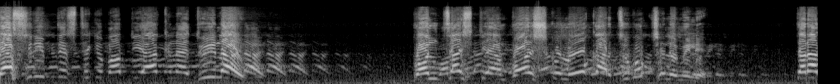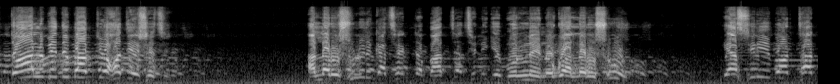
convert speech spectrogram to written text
অ্যাশরিফ দেশ থেকে বাপজি এক নয় দুই নয় পঞ্চাশটা বয়স্ক লোক আর যুবক ছেলে মিলে। তারা দল বেঁধে বাপজি হজে এসেছে। আল্লাহ রসুলের কাছে একটা বাচ্চা ছেলেকে বললেন, ওগো আল্লাহ রসুল অর্থাৎ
